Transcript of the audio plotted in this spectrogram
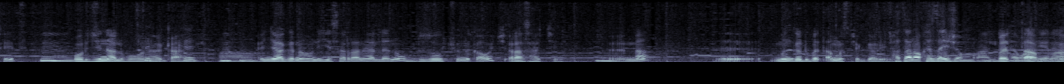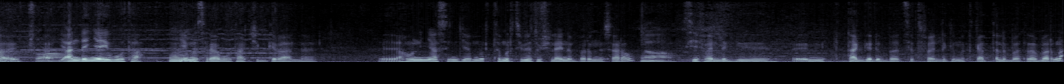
ሴት original በሆነ እቃ ነው። እኛ ግን አሁን እየሰራን ያለ ነው ብዙዎቹን እቃዎች ራሳችን እና መንገዱ በጣም አስቸጋሪ ነው። ፈተናው ከዛ ይጀምራል። በጣም አንደኛ የቦታ የመስሪያ ቦታ ችግር አለ። አሁን እኛ ስንጀምር ትምህርት ቤቶች ላይ ነበር የምንሰራው። ሲፈልግ የምትታገድበት ስትፈልግ የምትቀጥልበት ነበርና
